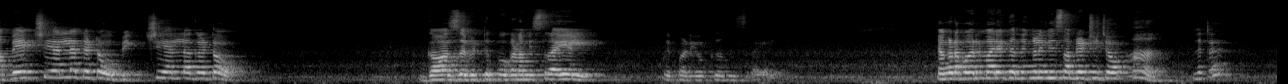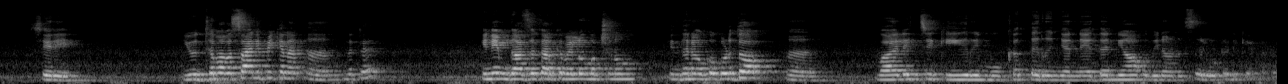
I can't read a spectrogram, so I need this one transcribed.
അപേക്ഷയല്ല കേട്ടോ. ഭിക്ഷയല്ല കേട്ടോ. ഗാസ വിട്ടു പോകണം ഇസ്രായേൽ. പണിയൊക്കെ ഇസ്രായേൽ. ഞങ്ങളുടെ പൗരന്മാരെയൊക്കെ നിങ്ങൾ ഇനി സംരക്ഷിച്ചോ? ആ എന്നിട്ട്? ശരി. യുദ്ധം അവസാനിപ്പിക്കണം. ആ എന്നിട്ട്? ഇനിയും ഗാസക്കാർക്ക് വെള്ളവും ഭക്ഷണവും ഇന്ധനവും ഒക്കെ കൊടുത്തോ വലിച്ച് കീറി മുഖത്തെറിഞ്ഞ നെതന്യാഹുവിനാണ് സല്യൂട്ട് അടിക്കേണ്ടത്.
